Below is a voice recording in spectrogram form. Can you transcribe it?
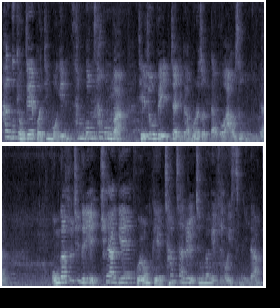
한국 경제의 버팀목인 3040과 제조업의 일자리가 무너졌다고 아우성입니다. 온갖 수치들이 최악의 고용 대참사를 증명해주고 있습니다.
